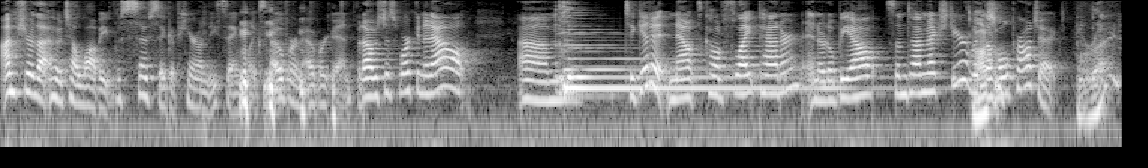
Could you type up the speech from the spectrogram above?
I'm sure that hotel lobby was so sick of hearing these same licks over and over again, but I was just working it out. Um, to get it. Now it's called Flight Pattern, and it'll be out sometime next year with Awesome. the whole project. All right.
